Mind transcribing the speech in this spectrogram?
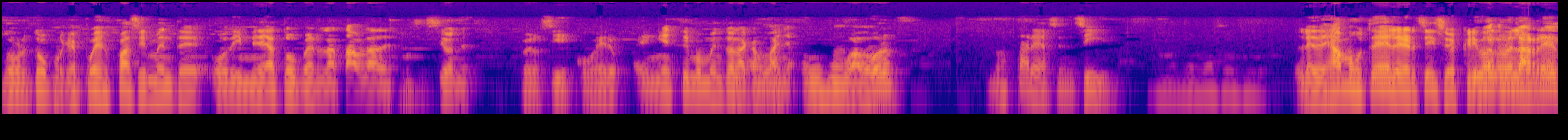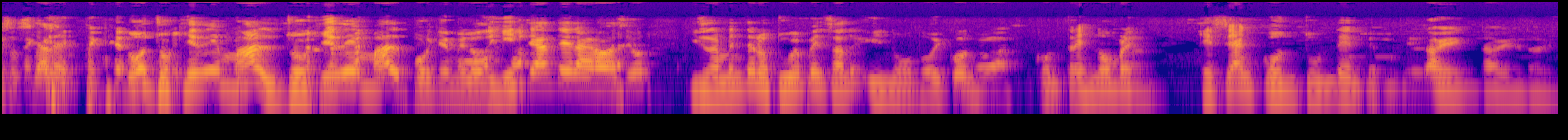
sobre todo porque puedes fácilmente o de inmediato ver la tabla de posiciones, pero sí, escoger en este momento de la campaña un jugador no es tarea sencilla. No, no, no, no, no. Le dejamos a ustedes el ejercicio, escríbanlo en las redes sociales. No, yo quedé mal, yo quedé mal porque me lo dijiste antes de la grabación y realmente lo estuve pensando y no doy con, con tres nombres que sean contundentes. Está bien, está bien, está bien.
